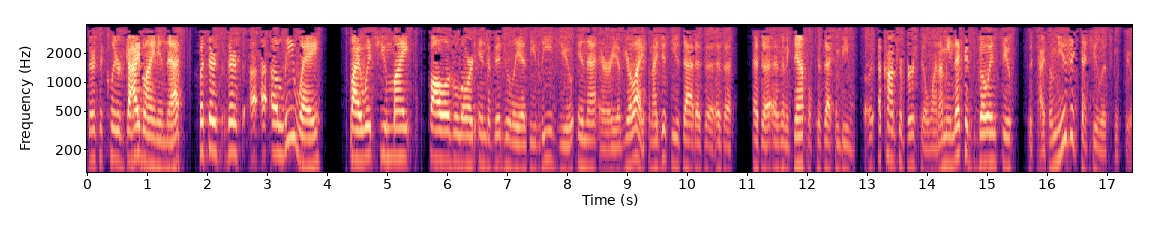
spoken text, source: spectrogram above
There's a clear guideline in that, but there's there's a, a leeway by which you might follow the Lord individually as He leads you in that area of your life. And I just use that as a as a as a as an example because that can be a controversial one. I mean, that could go into the type of music that you listen to,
